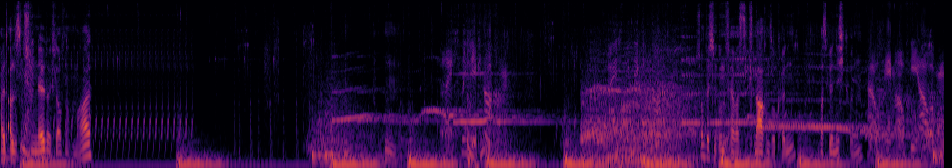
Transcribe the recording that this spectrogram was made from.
Halt alles im Schnelldurchlauf nochmal. Schon ein bisschen unfair, was die Knarren so können. Was wir nicht können. Haut ihm auf die Augen.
